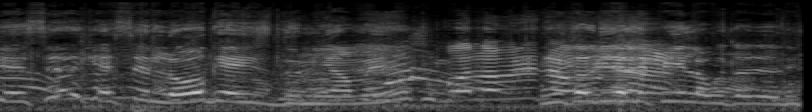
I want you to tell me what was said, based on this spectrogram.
कैसे कैसे लोग हैं इस दुनिया में बोलो मैं तो जल्दी पी लऊं तो जल्दी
